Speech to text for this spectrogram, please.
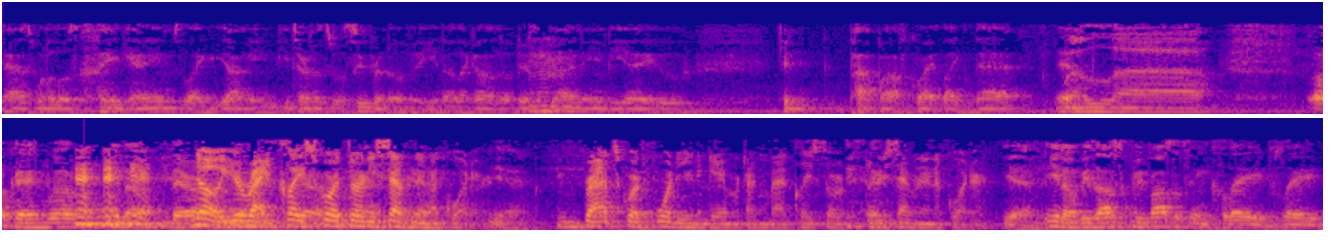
has one of those Klay games, like I mean, he turns into a supernova. You know, like I don't know if there's mm-hmm. a guy in the NBA who can pop off quite like that. And, well, uh, okay, well, you know, no, you're right. Klay scored 37 yeah, and a quarter. Yeah. Brad scored 40 in a game. We're talking about Klay scored 37 and a quarter. Yeah, you know, we've also we've also seen Klay play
